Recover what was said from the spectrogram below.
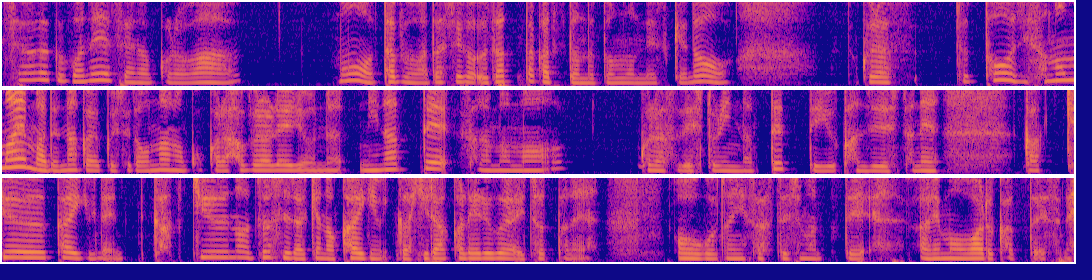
小学5年生の頃はもう多分私がうざったかったんだと思うんですけどクラス当時その前まで仲良くしてた女の子からはぶられるようになってそのままクラスで一人になってっていう感じでしたね。学級会議みたいに学級の女子だけの会議が開かれるぐらいちょっとね大ごとにさせてしまってあれも悪かったですね。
